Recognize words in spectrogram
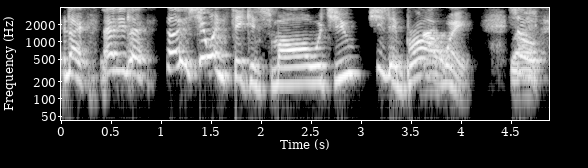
And like, like, she wasn't thinking small with you. She said Broadway. So right.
